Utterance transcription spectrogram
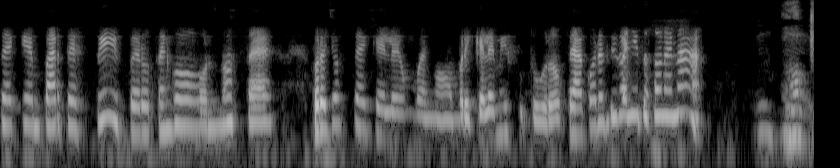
sé que en parte sí, pero tengo, no sé, pero yo sé que él es un buen hombre y que él es mi futuro, o sea, 42 añitos son de nada. Ok.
